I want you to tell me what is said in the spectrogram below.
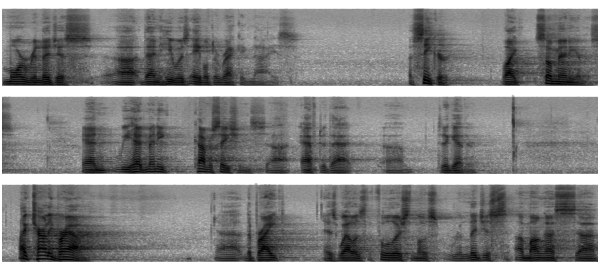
more religious uh, than he was able to recognize. A seeker, like so many of us. And we had many conversations uh, after that um, together. Like Charlie Brown, uh, the bright as well as the foolish, the most religious among us, uh,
